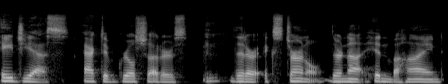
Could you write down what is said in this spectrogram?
AGS, active grille shutters that are external. They're not hidden behind,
